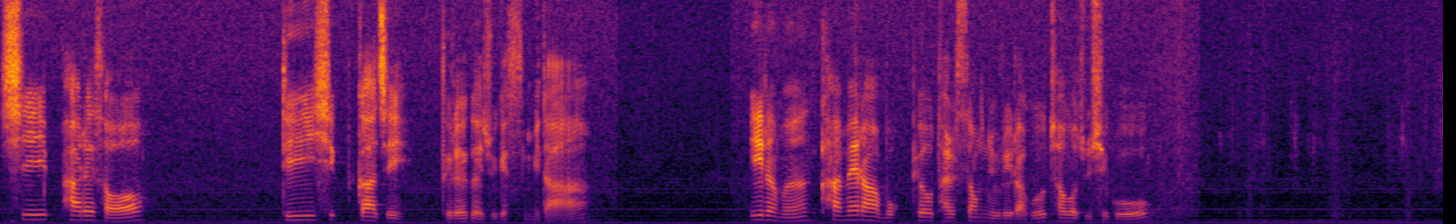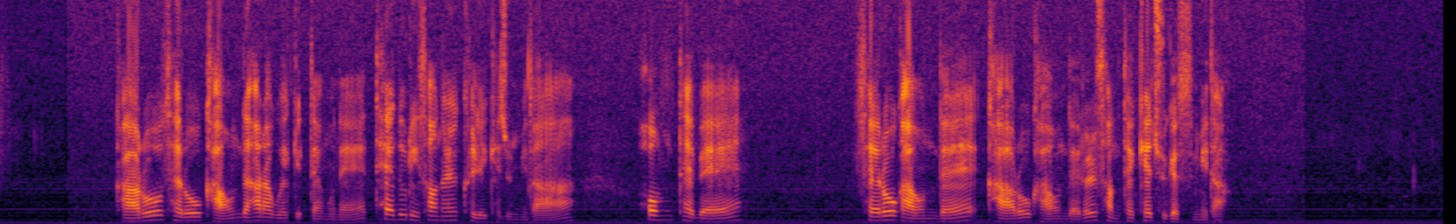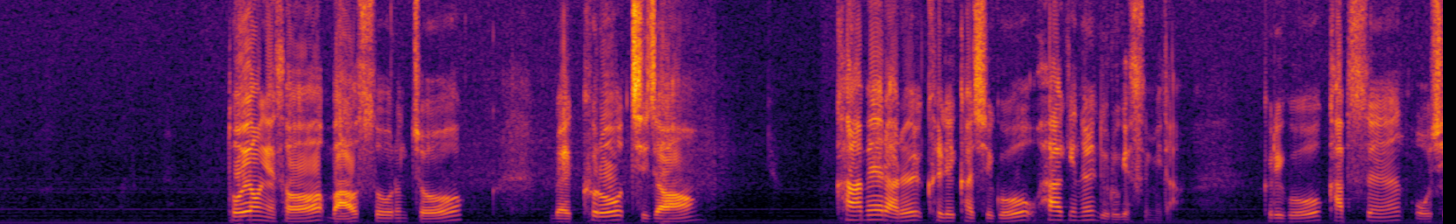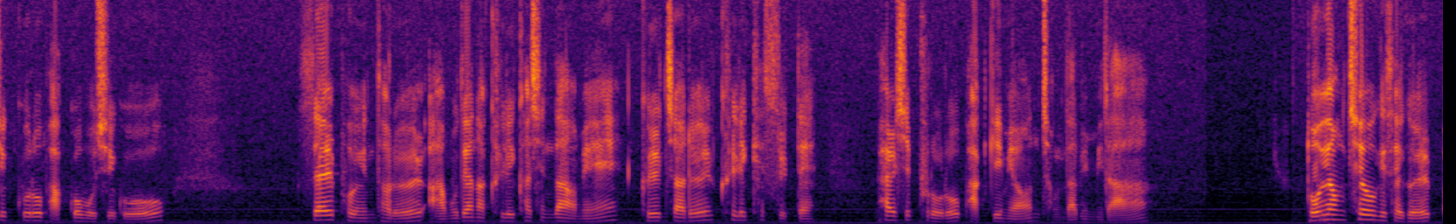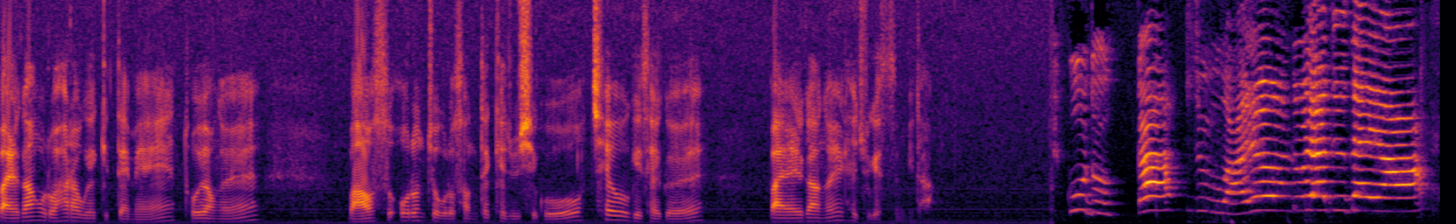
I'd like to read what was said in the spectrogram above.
C8에서 D10까지 드래그 해주겠습니다. 이름은 카메라 목표 달성률이라고 적어주시고 가로, 세로, 가운데 하라고 했기 때문에 테두리 선을 클릭해 줍니다. 홈 탭에 세로 가운데, 가로 가운데를 선택해 주겠습니다. 도형에서 마우스 오른쪽 매크로 지정 카메라를 클릭하시고 확인을 누르겠습니다. 그리고 값은 59로 바꿔보시고 셀 포인터를 아무데나 클릭하신 다음에 글자를 클릭했을 때 80%로 바뀌면 정답입니다. 도형 채우기 색을 빨강으로 하라고 했기 때문에 도형을 마우스 오른쪽으로 선택해 주시고 채우기 색을 빨강을 해주겠습니다. 구독과 좋아요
